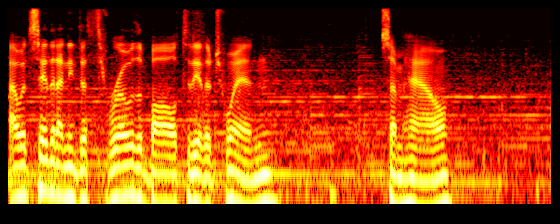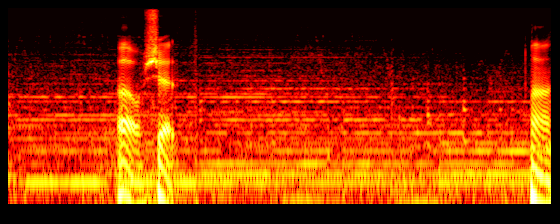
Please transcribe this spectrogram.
I would say that I need to throw the ball to the other twin. Somehow. Oh, shit. Huh.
